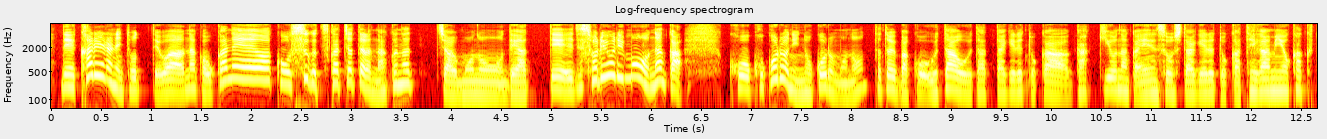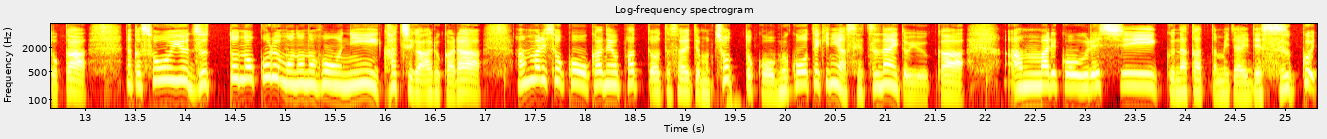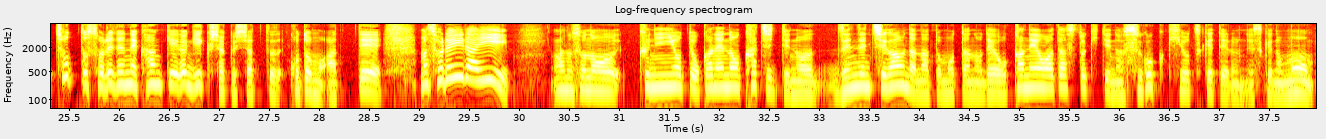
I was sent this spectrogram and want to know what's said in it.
で彼らにとってはなんかお金はこうすぐ使っちゃったらなくなっちゃうものであってでそれよりもなんかこう心に残るもの例えばこう歌を歌ってあげるとか楽器をなんか演奏してあげるとか手紙を書くとかなんかそういうずっと残るものの方に価値があるからあんまりそこお金をパッと渡されてもちょっとこう向こう的には切ないというかあんまりこう嬉しくなかったみたいですっごいちょっとそれでね関係がギクシャクしちゃったこともあって、まあ、それ以来あのその国によってお金の価値っていうのは全然違うんだなと思ったのでお金を渡す時っていうのはすごく気をつけてるんですけども。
